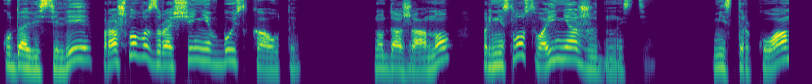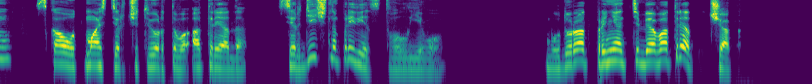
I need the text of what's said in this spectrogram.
Куда веселее прошло возвращение в бойскауты. Но даже оно принесло свои неожиданности. Мистер Куан, скаут-мастер четвертого отряда, сердечно приветствовал его. «Буду рад принять тебя в отряд, Чак.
